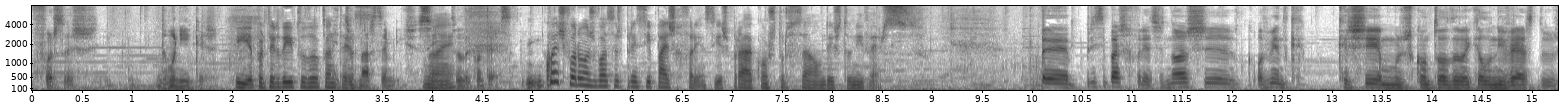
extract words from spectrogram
forças demoníacas. E a partir daí tudo acontece. E tornar-se amigos. Sim, é? tudo acontece. Quais foram as vossas principais referências para a construção deste universo? Uh, principais referências. Nós, uh, obviamente, que crescemos com todo aquele universo dos,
